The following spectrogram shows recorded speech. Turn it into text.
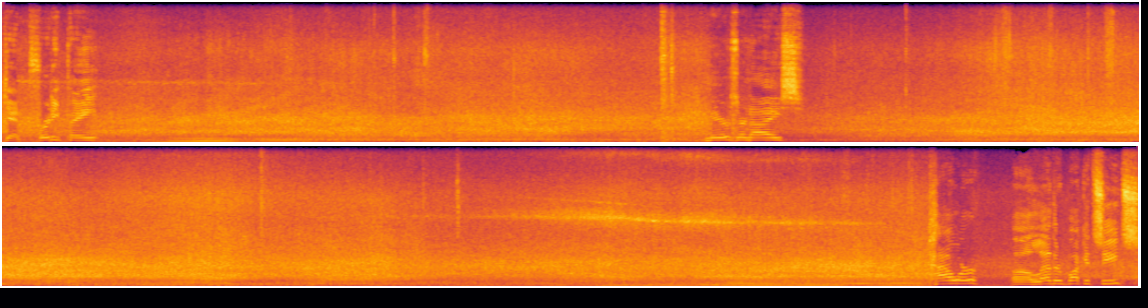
Again, pretty paint. Mirrors are nice. Power uh, leather bucket seats.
